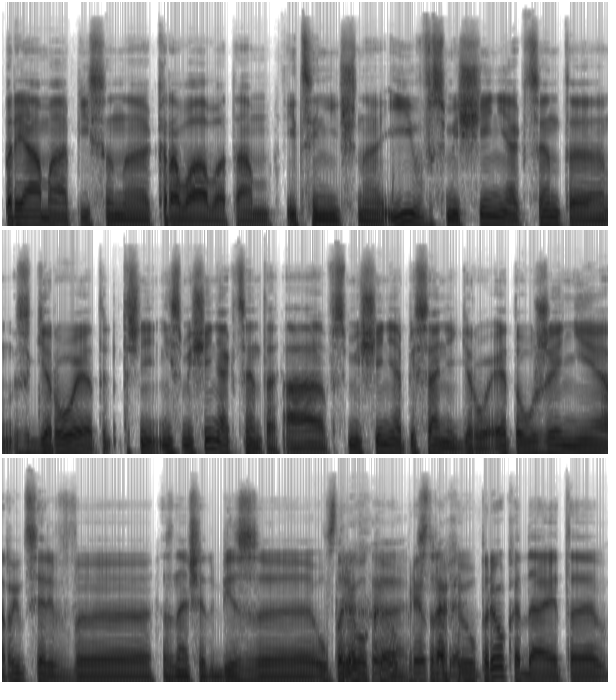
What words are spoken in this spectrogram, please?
прямо описано кроваво там и цинично, и в смещении акцента с героя, точнее, не смещение акцента, а в смещении описания героя. Это уже не рыцарь в, значит, без упрека, э, страха и упрека, страха да. и упрека да, это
